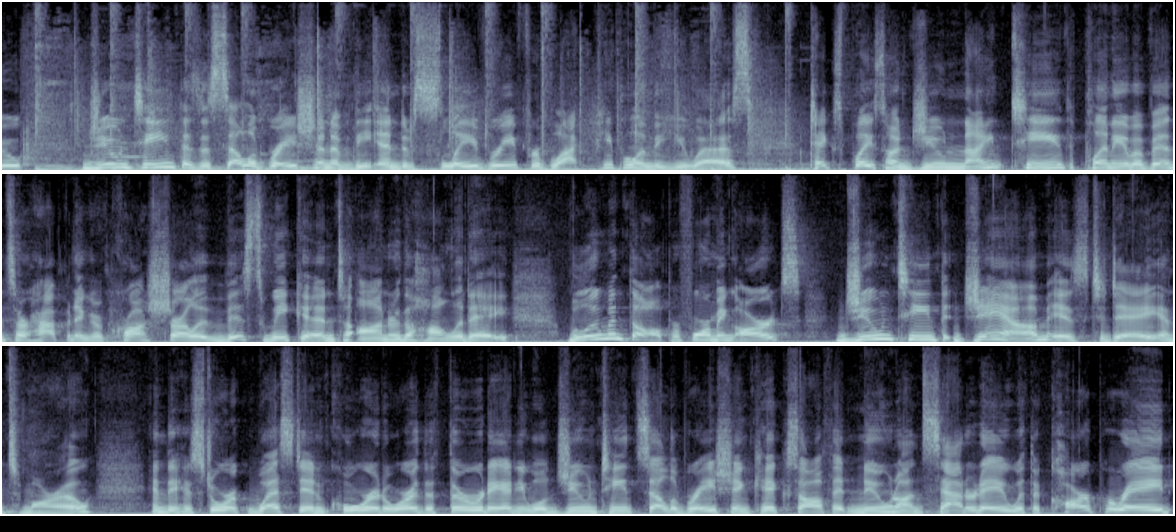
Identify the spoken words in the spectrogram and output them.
Juneteenth is a celebration of the end of slavery for black people in the U.S. Takes place on June 19th. Plenty of events are happening across Charlotte this weekend to honor the holiday. Blumenthal Performing Arts Juneteenth Jam is today and tomorrow. In the historic West End corridor, the third annual Juneteenth celebration kicks off at noon on Saturday with a car parade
